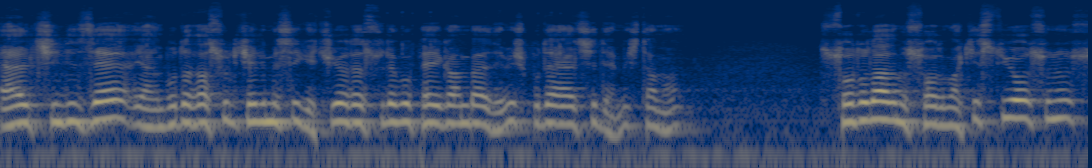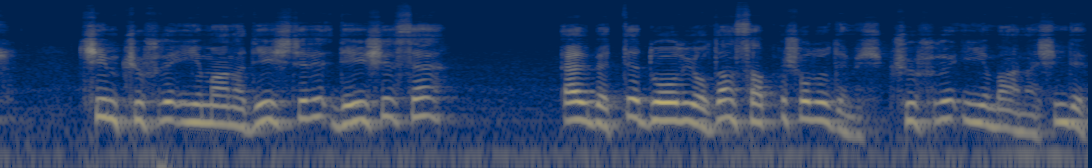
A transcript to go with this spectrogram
elçinize yani bu da Resul kelimesi geçiyor. Resul'e bu peygamber demiş. Bu da elçi demiş. Tamam. Sorular mı sormak istiyorsunuz? Kim küfrü imana değiştir değişirse elbette doğru yoldan sapmış olur demiş. Küfrü imana. Şimdi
